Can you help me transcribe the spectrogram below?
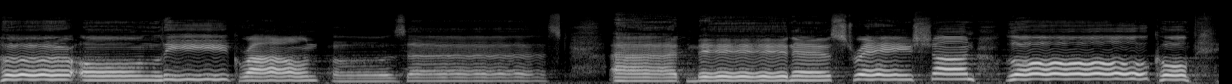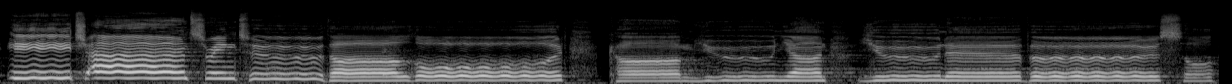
her only ground possessed administration local, each answering to the Lord. Communion universal,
